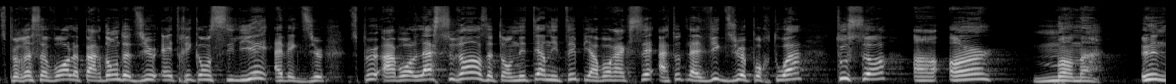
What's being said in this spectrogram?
tu peux recevoir le pardon de Dieu, être réconcilié avec Dieu, tu peux avoir l'assurance de ton éternité, puis avoir accès à toute la vie que Dieu a pour toi, tout ça en un moment, une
